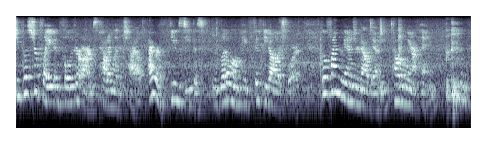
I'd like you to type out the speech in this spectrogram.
She pushed her plate and folded her arms, pouting like a child. I refuse to eat this food, let alone pay $50 for it. Go find the manager now, Danny. Tell them we aren't paying.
